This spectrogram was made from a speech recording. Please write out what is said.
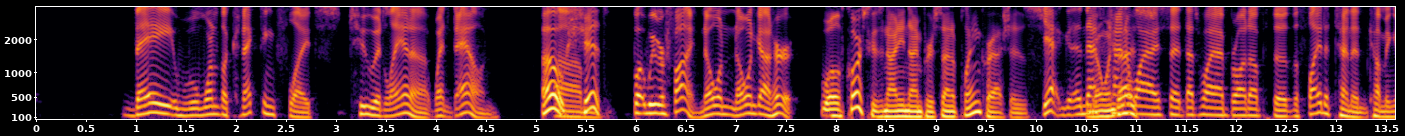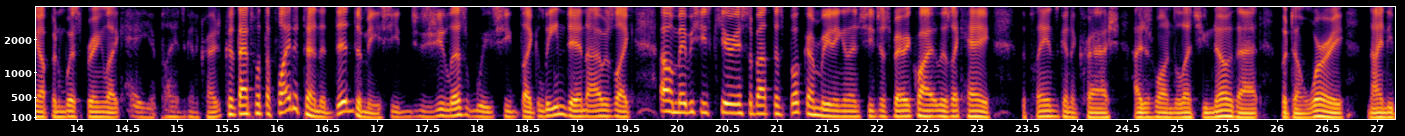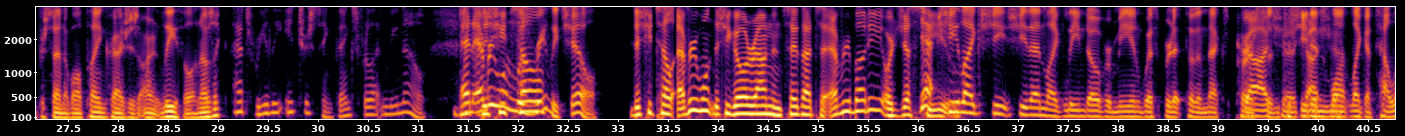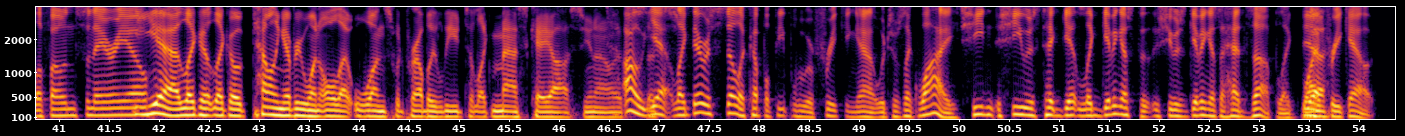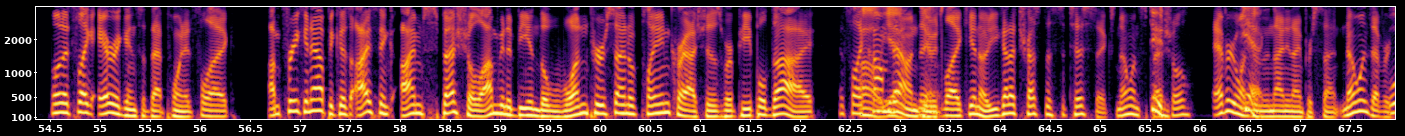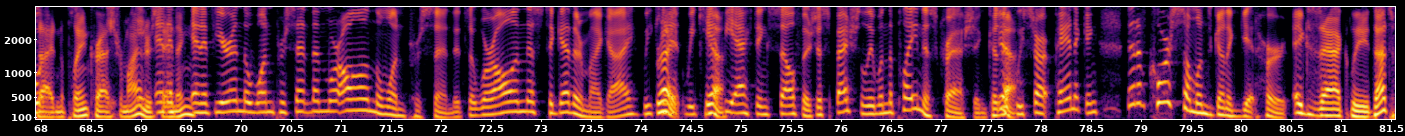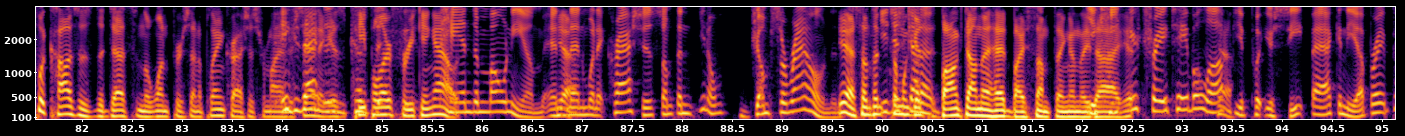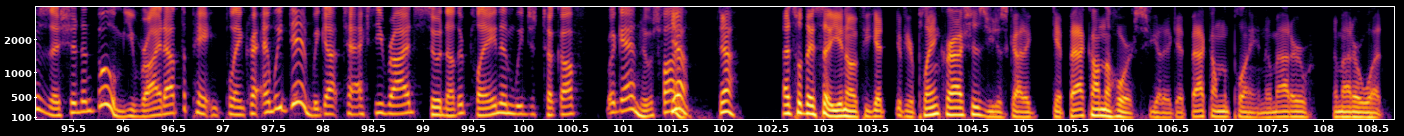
they well, one of the connecting flights to Atlanta went down. Oh Um, shit. But we were fine. No one no one got hurt. Well, of course cuz 99% of plane crashes. Yeah, and that's No kind of why I said that's why I brought up the the flight attendant coming up and whispering like, "Hey, your plane's gonna crash," because that's what the flight attendant did to me. She she listened, we she like leaned in. I was like, "Oh, maybe she's curious about this book I'm reading," and then she just very quietly was like, "Hey, the plane's gonna crash. I just wanted to let you know that, but don't worry, ninety percent of all plane crashes aren't lethal." And I was like, "That's really interesting. Thanks for letting me know." and did she everyone tell- was really chill. Did she tell everyone? Did she go around and say that to everybody or just Yeah, to you? she like she she then like leaned over me and whispered it to the next person because Gotcha, she didn't want like a telephone scenario. Yeah, like a like a telling everyone all at once would probably lead to like mass chaos, you know. That's- Oh yeah, like there was still a couple people who were freaking out, which was like, why? She she was to get like giving us the she was giving us a heads up, like why Yeah. freak out? Well, it's like arrogance at that point. It's like I'm freaking out because I think I'm special. I'm going to be in the one percent of plane crashes where people die. It's like, Oh, calm yeah, down, dude. Like, you know, you got to trust the statistics. No one's special. Everyone's yeah. in the 99%. No one's ever Well, died in a plane crash, from my And if- understanding. And if, you're in the one percent, then we're all in the one percent. It's a, we're all in this together, my guy. We can't Right, we can't yeah. be acting selfish, especially when the plane is crashing. Because Yeah. if we start panicking, then of course someone's gonna get hurt. exactly. That's what causes the deaths in the 1% of plane crashes, from my understanding, is people the- are freaking out. Pandemonium, and Yeah. then when it crashes, something you know jumps around. And yeah, something someone gotta- gets bonked on the head by something and they you die. keep your tray table up, you put your seat back in the upright position, and boom, you ride out the pa- plane crash. And we did. We got taxi rides to another plane, and we just took off again. It was fine. Yeah, yeah. That's what they say. You know, if you get if your plane crashes, you just got to get back on the horse. You got to get back on the plane, no matter no matter what.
